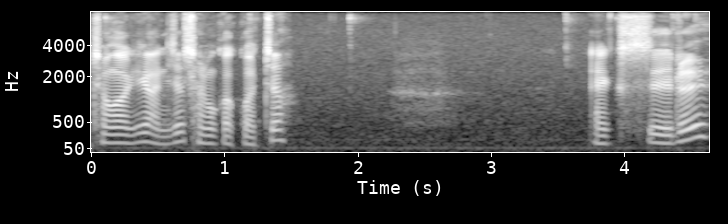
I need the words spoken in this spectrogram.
정하기가 아니죠. 잘못 갖고 왔죠. x를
